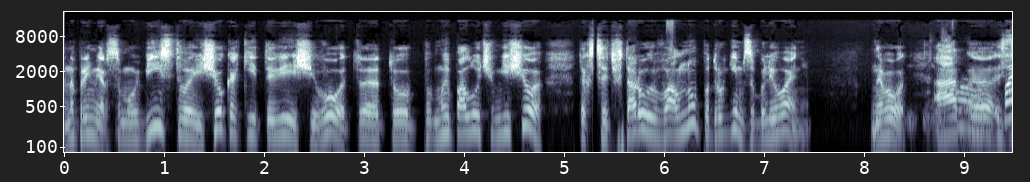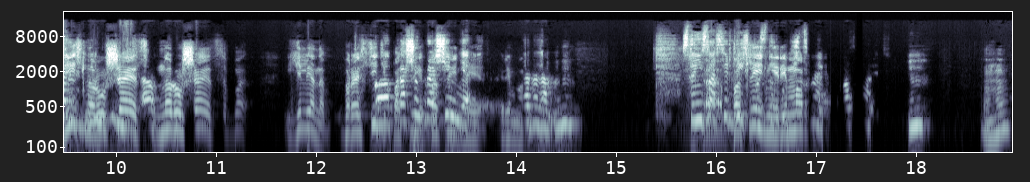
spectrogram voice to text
например, самоубийство, еще какие-то вещи, вот, э, то мы получим еще, так сказать, вторую волну по другим заболеваниям. Вот. А, а э, здесь нарушается, а... нарушается... Елена, простите, а, прошу послед, последняя ремарка. Да-да-да. Станислав а, Сергеевич, последняя ремарка. Угу.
